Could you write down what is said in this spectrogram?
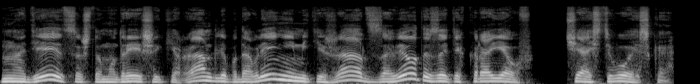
Надеются, что мудрейший Киран для подавления мятежа отзовет из этих краев часть войска.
